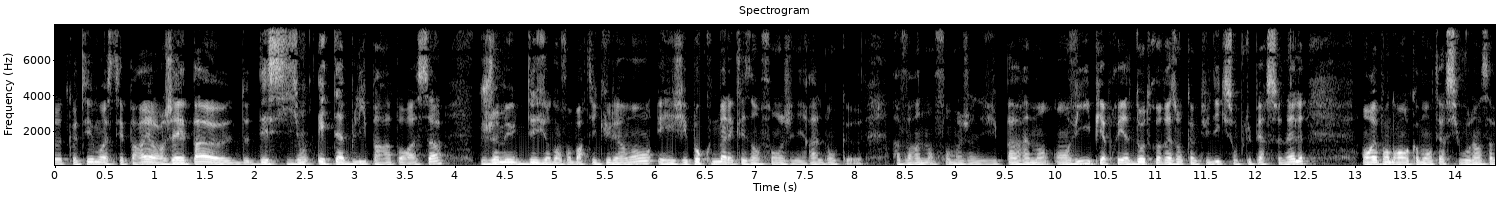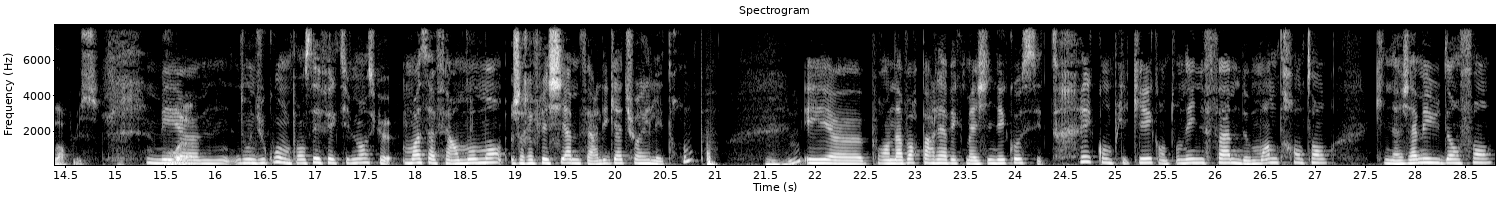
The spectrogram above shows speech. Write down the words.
l'autre côté, moi c'était pareil. Alors j'avais pas euh, de décision établie par rapport à ça. J'ai jamais eu de désir d'enfant particulièrement, et j'ai beaucoup de mal avec les enfants en général. Donc euh, avoir un enfant, moi j'en ai pas vraiment envie. Et puis après il y a d'autres raisons, comme tu dis, qui sont plus personnelles. On répondra en commentaire si vous voulez en savoir plus. Mais Voilà. euh, donc du coup, on pensait effectivement parce que moi, ça fait un moment, je réfléchis à me faire ligaturer les trompes. Mhm. Et euh, pour en avoir parlé avec ma gynéco, c'est très compliqué quand on est une femme de moins de 30 ans qui n'a jamais eu d'enfant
